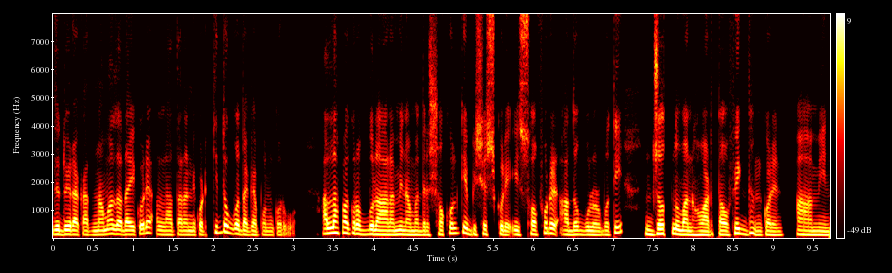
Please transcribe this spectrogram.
যে দুই রাকাত নামাজ আদায় করে আল্লাহ তালার নিকট কৃতজ্ঞতা জ্ঞাপন করব। আল্লাহ পাক রব্বুল আলমিন আমাদের সকলকে বিশেষ করে এই সফরের আদবগুলোর প্রতি যত্নবান হওয়ার তৌফিক দান করেন আমিন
